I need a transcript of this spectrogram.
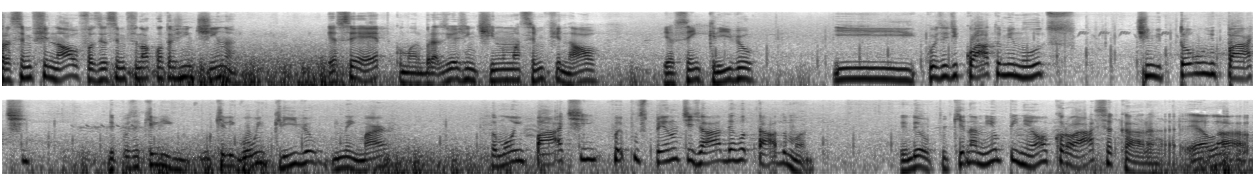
pra semifinal, fazer a semifinal contra a Argentina. Ia ser épico, mano. Brasil e Argentina numa semifinal. Ia ser incrível. E coisa de 4 minutos, time tomou um empate. Depois daquele aquele gol incrível do Neymar. Tomou um empate, foi pros pênaltis já derrotado, mano. Entendeu? Porque na minha opinião, a Croácia, cara, ela...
